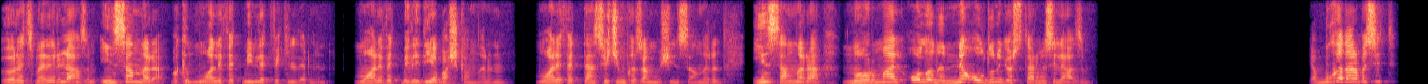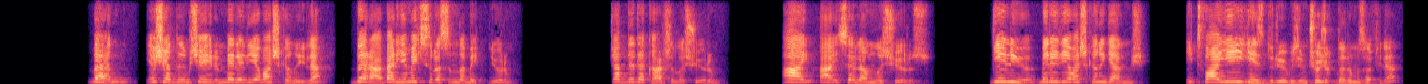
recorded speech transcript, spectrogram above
Öğretmeleri lazım. İnsanlara bakın muhalefet milletvekillerinin, muhalefet belediye başkanlarının, muhalefetten seçim kazanmış insanların insanlara normal olanın ne olduğunu göstermesi lazım. Ya bu kadar basit. Ben yaşadığım şehrin belediye başkanıyla beraber yemek sırasında bekliyorum. Caddede karşılaşıyorum. Ay ay selamlaşıyoruz. Geliyor. Belediye başkanı gelmiş. İtfaiyeyi gezdiriyor bizim çocuklarımıza filan.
